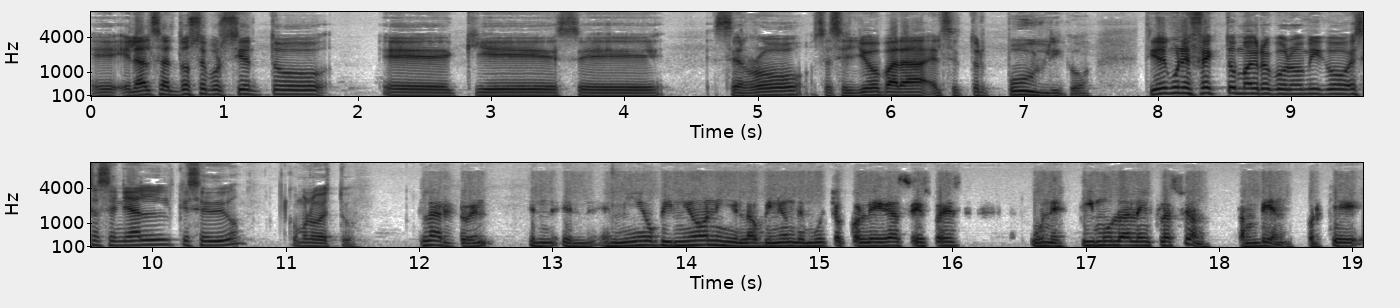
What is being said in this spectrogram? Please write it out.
eh, el alza del 12% eh, que se cerró, se selló para el sector público. ¿Tiene algún efecto macroeconómico esa señal que se dio? ¿Cómo lo ves tú? Claro, en, mi opinión y en la opinión de muchos colegas, eso es un estímulo a la inflación también, porque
